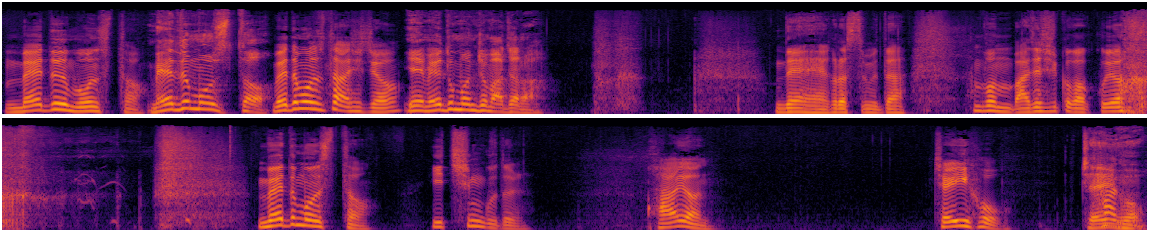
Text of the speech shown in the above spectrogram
매드 몬스터. 매드 몬스터. 매드 몬스터 아시죠? 예, 매도 먼저 맞아라. 네, 그렇습니다. 한번 맞으실 것 같고요. 매드 몬스터. 이 친구들. 과연 제이호, 제이호. 한.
